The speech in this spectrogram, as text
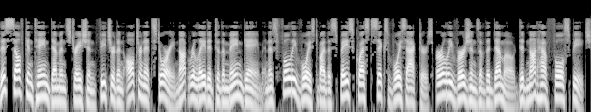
This self-contained demonstration featured an alternate story not related to the main game and is fully voiced by the Space Quest 6 voice actors early versions of the demo did not have full speech.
